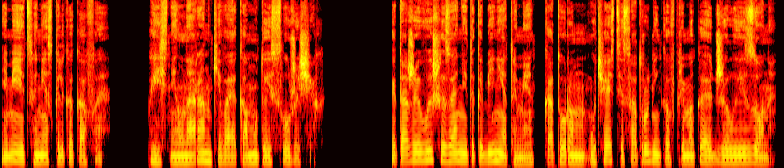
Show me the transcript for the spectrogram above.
Имеется несколько кафе —— пояснил Наран, кивая кому-то из служащих. «Этажи выше заняты кабинетами, к которым у части сотрудников примыкают жилые зоны.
